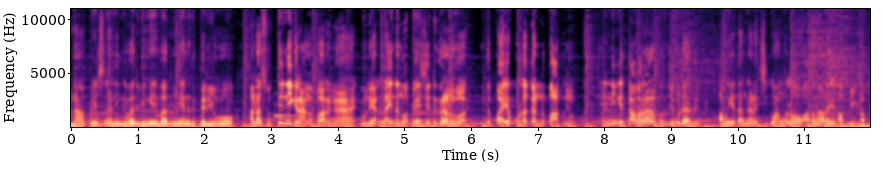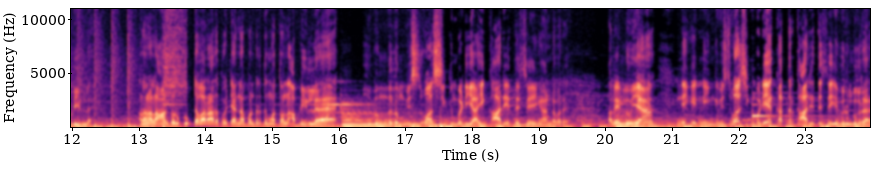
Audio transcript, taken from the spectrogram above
நான் பேசினா நீங்கள் வருவீங்க வரும்னு எனக்கு தெரியும். ஆனால் சுற்றி நிற்கிறாங்க பாருங்க இவனு எல்லாம் என்னென்னமோ பேசிட்டு இருக்கிறானுவோ. இந்த பயப்புள்ள கண்ணு பார்க்கணும். நீங்கள் தவறாக புரிஞ்சக்கூடாது அவங்க எதாவது நினச்சிக்குவாங்களோ அதனால் அப்படி அப்படி இல்லை. அதனால் ஆண்டவர் கூப்பிட்ட வராத போயிட்டா என்ன பண்ணுறது மத்தவங்க அப்படி இல்லை. இவங்களும் விசுவாசிக்கும்படியாய் காரியத்தை செய்யுங்க ஆண்டவரே. அல்லேலூயா இன்னைக்கு நீங்க விசுவாசிக்கும்படியே கத்தர் காரியத்தை செய்ய விரும்புகிறார்.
